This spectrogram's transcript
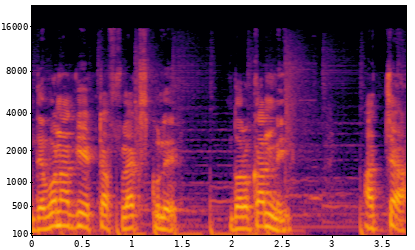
দেব নাকি একটা ফ্ল্যাক্স খুলে? দরকার নেই। আচ্ছা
